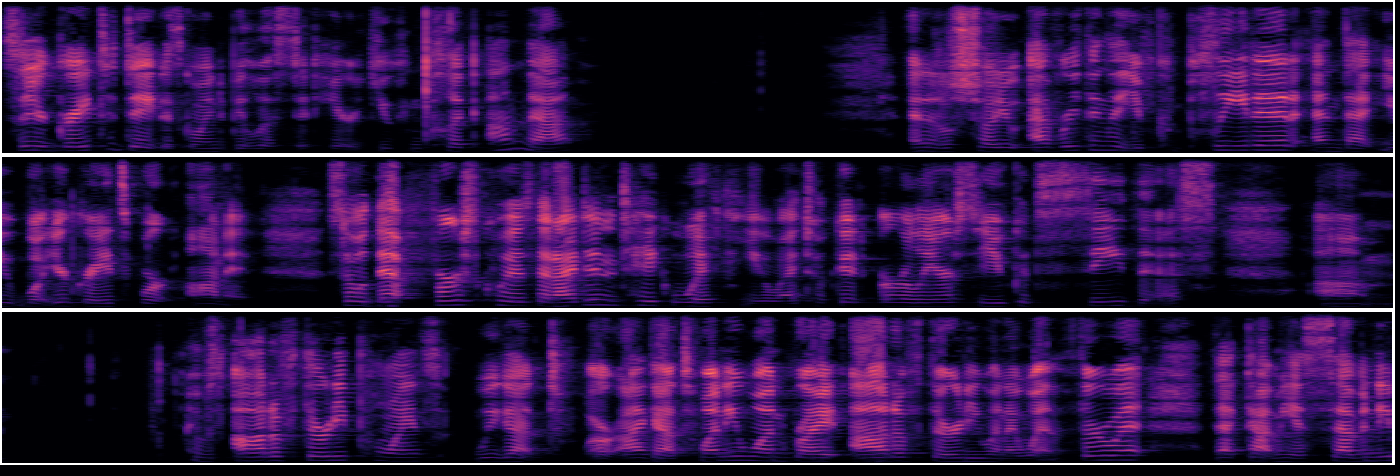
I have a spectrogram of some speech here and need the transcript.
So your grade to date is going to be listed here. You can click on that and it'll show you everything that you've completed and that you what your grades were on it. So that first quiz that I didn't take with you, I took it earlier so you could see this. Um, it was out of 30 points. We got, or I got 21 right out of 30 when I went through it. That got me a 70%.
